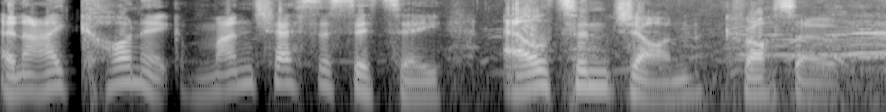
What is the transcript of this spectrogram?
an iconic Manchester City Elton John crossover.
